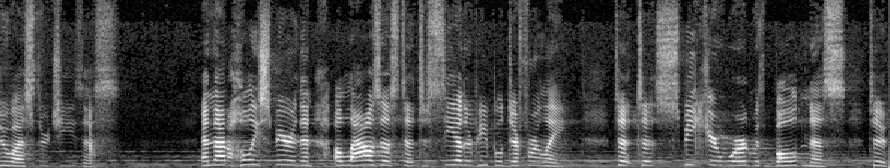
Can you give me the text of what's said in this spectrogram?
to us through Jesus. And that Holy Spirit then allows us to, to see other people differently, to, to speak your word with boldness, to,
